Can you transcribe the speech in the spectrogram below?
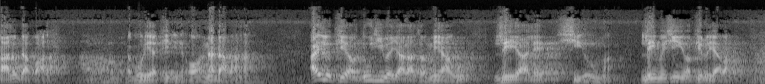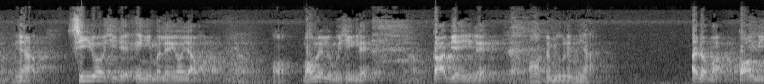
ငါလောက်တာပါလားငကိုရီးယားဖြစ်နေတယ်ဩအနတ္တပါလား အဲ့လိုဖြစ်အောင်သူကြီးပဲရတာဆိုမရဘူးလေရလည်းရှိအောင်မှာလေမရှိရင်ရောဖြစ်လို့ရပါမရဘူးစီတော့ရှိတယ်အင်ဂျင်မလင်ရောရပါဟောမောင်းတဲ့လူမရှိရင်လည်းကားပြည့်ရင်လည်းဟောတစ်မျိုးလည်းမရဘူးအဲ့တော့မှကောင်းပြီ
